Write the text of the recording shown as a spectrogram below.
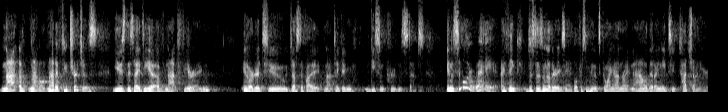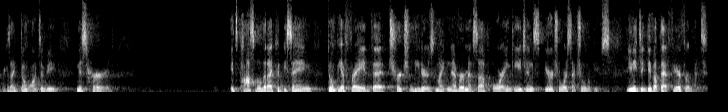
Not a, not, not a few churches use this idea of not fearing in order to justify not taking decent, prudent steps. In a similar way, I think, just as another example for something that's going on right now that I need to touch on here because I don't want to be misheard, it's possible that I could be saying, don't be afraid that church leaders might never mess up or engage in spiritual or sexual abuse. You need to give up that fear for Lent.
